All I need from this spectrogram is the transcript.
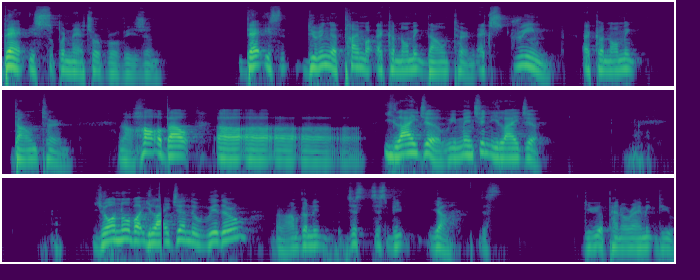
that is supernatural provision. That is during a time of economic downturn, extreme economic downturn. Now, how about uh, uh, uh, uh Elijah? We mentioned Elijah. You all know about Elijah and the widow? I'm going to just, just be, yeah, just give you a panoramic view,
